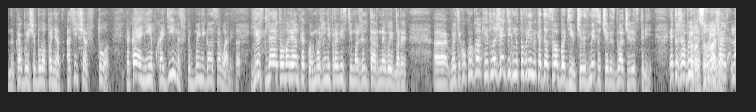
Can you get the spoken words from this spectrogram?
ну, как бы еще было понятно. А сейчас что? Какая необходимость, чтобы мы не голосовали? Есть для этого вариант какой? Можно не провести мажоритарные выборы э, в этих округах и отложить их на то время, когда освободим, через месяц, через два, через три. Это же выход. Рационально. выход.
